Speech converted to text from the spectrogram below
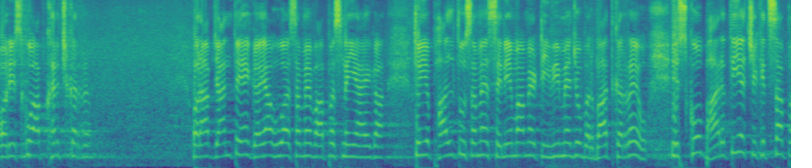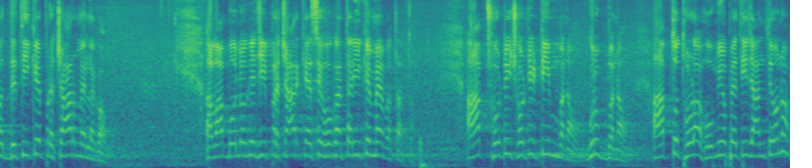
और इसको आप खर्च कर रहे हो। और आप जानते हैं, गया हुआ समय वापस नहीं आएगा। तो ये फालतू समय सिनेमा में, टीवी में जो बर्बाद कर रहे हो, इसको भारतीय चिकित्सा पद्धति के प्रचार में लगाओ। अब आप बोलोगे, जी, प्रचार कैसे होगा? तरीके मैं बताता हूँ। आप छोटी छोटी टीम बनाओ, ग्रुप बनाओ। आप तो थोड़ा होम्योपैथी जानते हो ना?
